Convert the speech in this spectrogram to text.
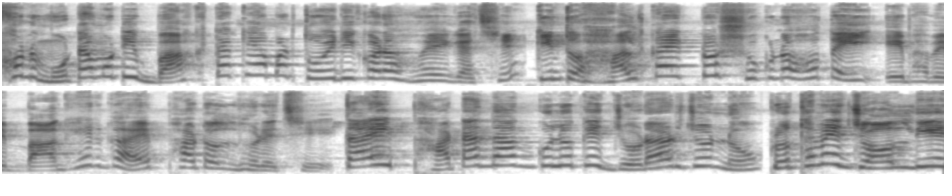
এখন মোটামুটি বাঘটাকে আমার তৈরি করা হয়ে গেছে, কিন্তু হালকা একটু শুকনো হতেই এভাবে বাঘের গায়ে ফাটল ধরেছে। তাই ফাটা দাগগুলোকে জোড়ার জন্য প্রথমে জল দিয়ে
